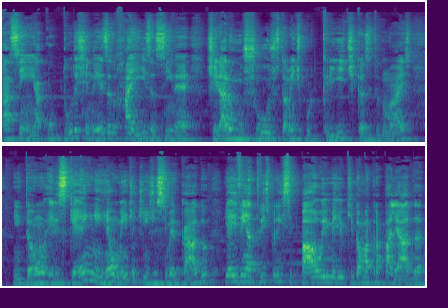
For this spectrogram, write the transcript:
assim, a cultura chinesa raiz, assim, né? Tiraram o Mushu justamente por críticas e tudo mais. Então eles querem realmente atingir esse mercado e aí vem a atriz principal e meio que dá uma atrapalhada.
